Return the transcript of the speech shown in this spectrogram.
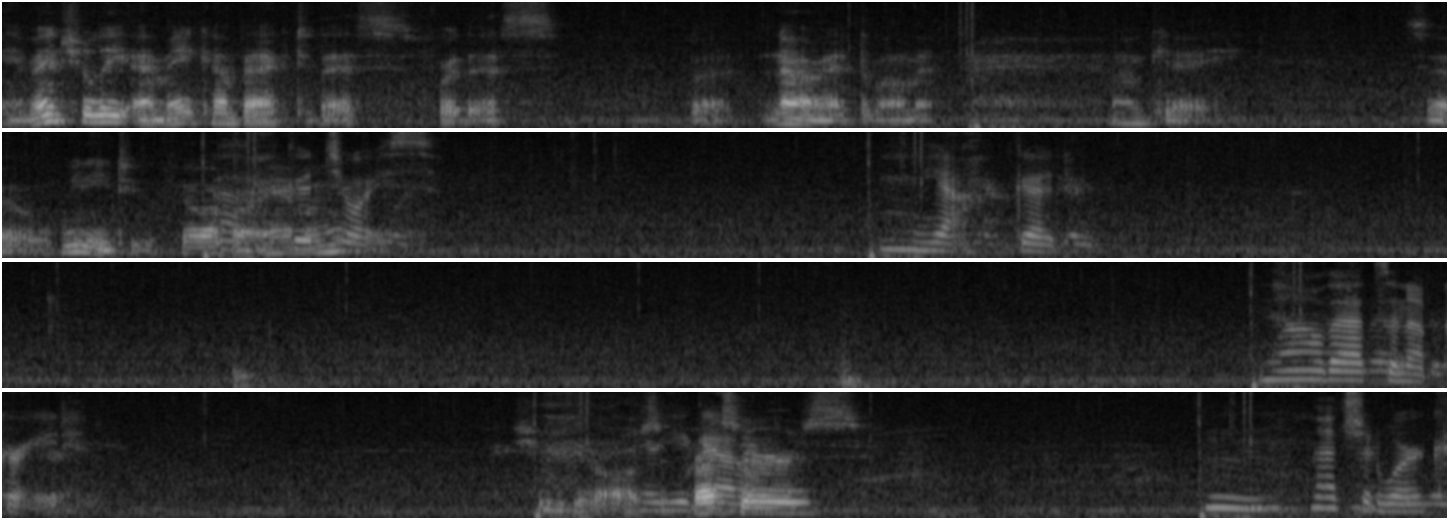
Eventually, I may come back to this for this, but not at the moment. Okay, so we need to fill up Uh, our ammo. good choice. Mm, Yeah, good. Now that's an upgrade. Make sure we get all our suppressors. Hmm, that should work.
